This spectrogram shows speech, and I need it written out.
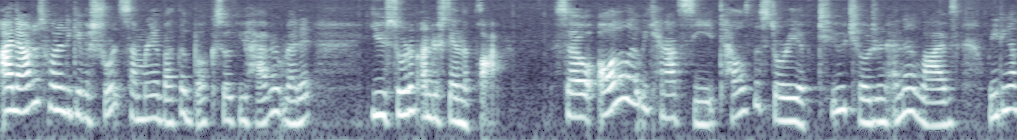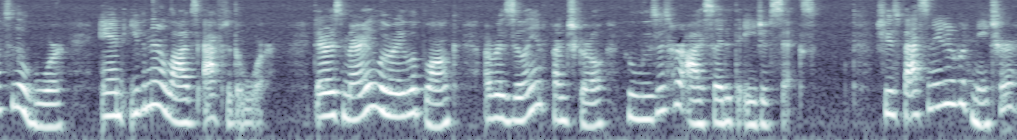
I now just wanted to give a short summary about the book so if you haven't read it, you sort of understand the plot. So, All the Light We Cannot See tells the story of two children and their lives leading up to the war and even their lives after the war. There is Marie-Laure LeBlanc, a resilient French girl who loses her eyesight at the age of six. She is fascinated with nature,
